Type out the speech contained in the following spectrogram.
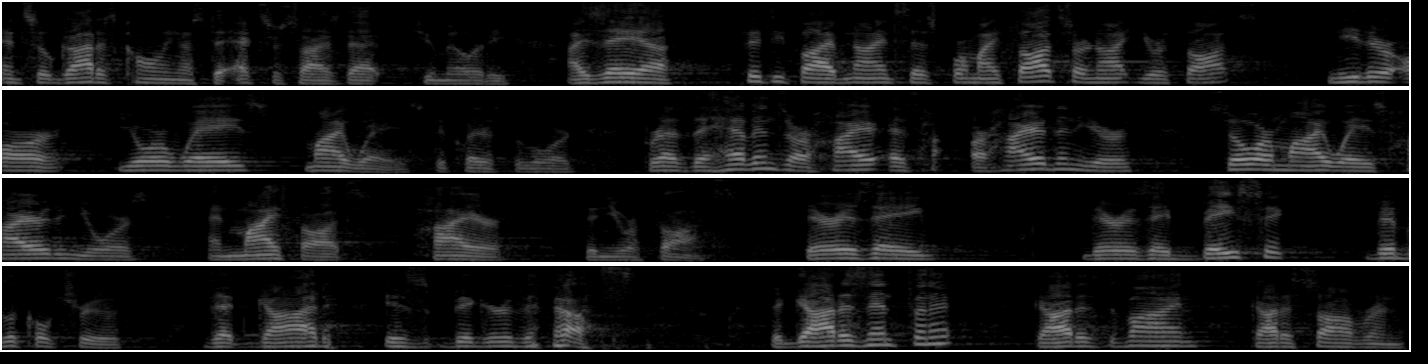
and so God is calling us to exercise that humility. Isaiah 55 9 says, For my thoughts are not your thoughts, neither are your ways my ways, declares the Lord. For as the heavens are higher, as, are higher than the earth, so are my ways higher than yours, and my thoughts higher than your thoughts. There is a, there is a basic biblical truth that God is bigger than us. That God is infinite, God is divine, God is sovereign,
